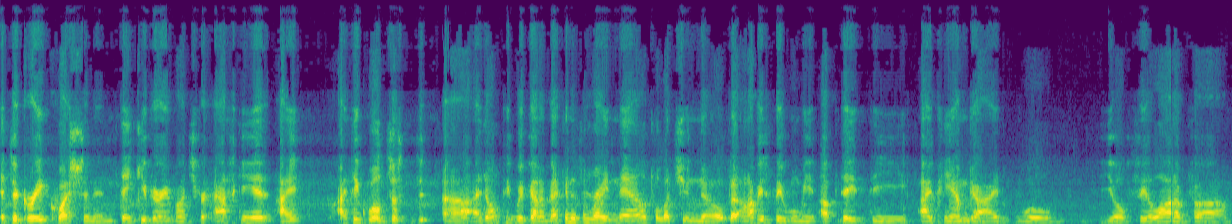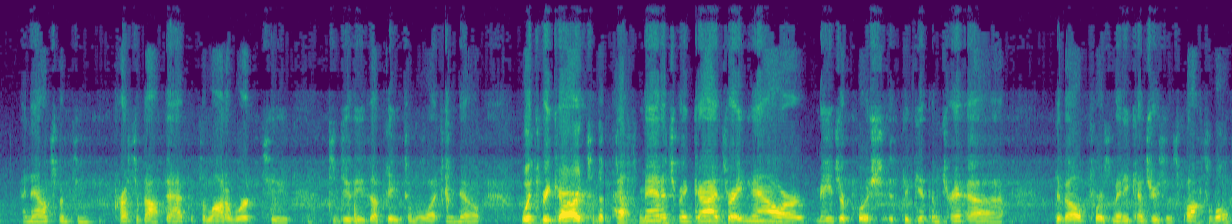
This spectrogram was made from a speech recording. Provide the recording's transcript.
It's a great question, and thank you very much for asking it. I, I think we'll just, uh, I don't think we've got a mechanism right now to let you know, but obviously when we update the IPM guide, we'll, you'll see a lot of uh, announcements and press about that. It's a lot of work to, to do these updates, and we'll let you know. With regard to the pest management guides right now, our major push is to get them uh, developed for as many countries as possible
